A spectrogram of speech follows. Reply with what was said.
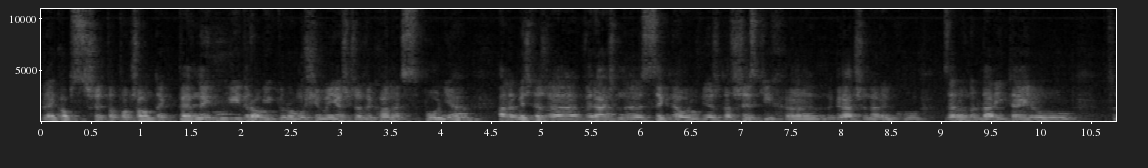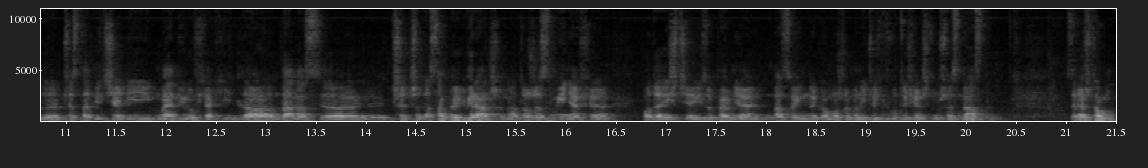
Black Ops 3 to początek pewnej długiej drogi, którą musimy jeszcze wykonać wspólnie, ale myślę, że wyraźny sygnał również dla wszystkich e, graczy na rynku, zarówno dla retailu, e, przedstawicieli mediów, jak i dla, dla nas, e, czy, czy dla samych graczy, na to, że zmienia się podejście i zupełnie na co innego możemy liczyć w 2016. Zresztą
